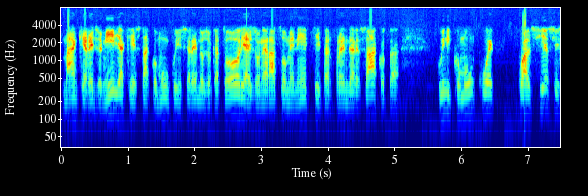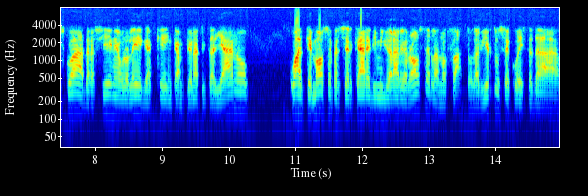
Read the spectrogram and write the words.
ma anche Reggio Emilia, che sta comunque inserendo giocatori, ha esonerato Menetti per prendere Sacota. Quindi, comunque, qualsiasi squadra, sia in Eurolega che in campionato italiano, qualche mossa per cercare di migliorare il roster l'hanno fatto. La Virtus è questa da,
